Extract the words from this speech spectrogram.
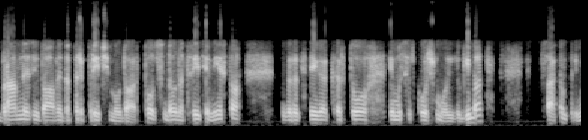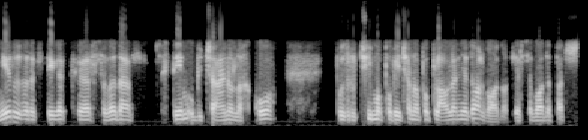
obramne zidove, da preprečimo vdor. To sem dal na tretje mesto, zaradi tega, ker to, temu se skušamo izogibati. V vsakem primeru, zaradi tega, ker seveda s tem običajno lahko povzročimo povečano poplavljanje dol vodo, ker se voda pač,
